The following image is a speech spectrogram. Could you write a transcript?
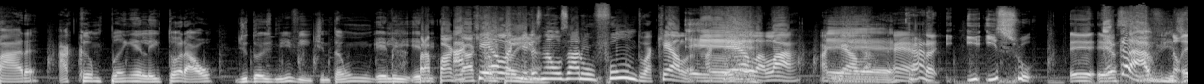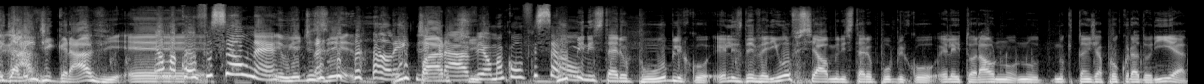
para a campanha eleitoral de 2020. Então ele, para pagar aquela a campanha. que eles não usaram o fundo, aquela, é, aquela lá, aquela. É. É. Cara, isso é, é, é assim, grave. Não, é, grave. além de grave. É, é uma confissão, né? Eu ia dizer. além de parte grave, é uma confissão. O Ministério Público, eles deveriam oficiar o Ministério Público Eleitoral no, no, no que tange a Procuradoria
